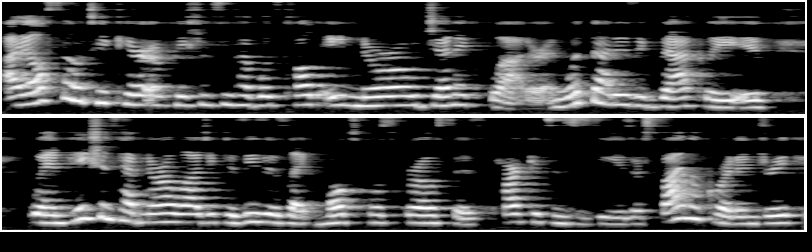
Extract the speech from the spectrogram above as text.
I also take care of patients who have what's called a neurogenic bladder. And what that is exactly is when patients have neurologic diseases like multiple sclerosis, Parkinson's disease, or spinal cord injury,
